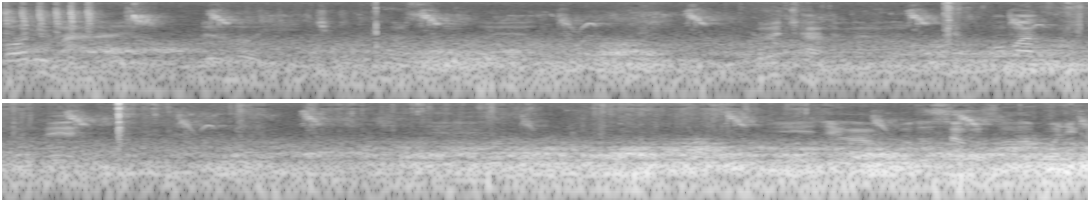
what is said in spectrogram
뻘이 많아요. 그래서 이 지금 이걸 쓰는 거예요. 그렇지 않으면 뽑아도 있는데 이 제가 모드싹을 쓰다 보니까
